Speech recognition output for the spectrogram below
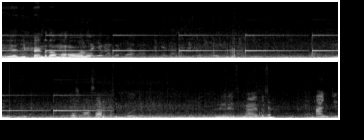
ਇਹ ਹੈ ਜੀ ਪਿੰਡ ਦਾ ਮਾਹੌਲ। ਹਾਂਜੀ।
